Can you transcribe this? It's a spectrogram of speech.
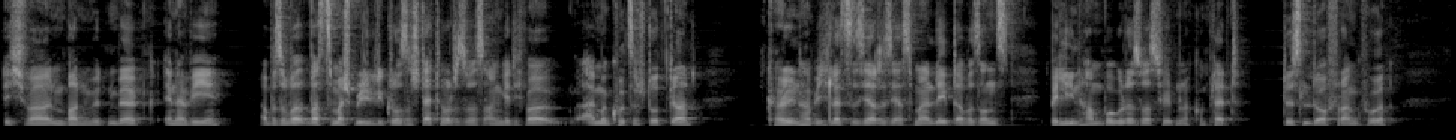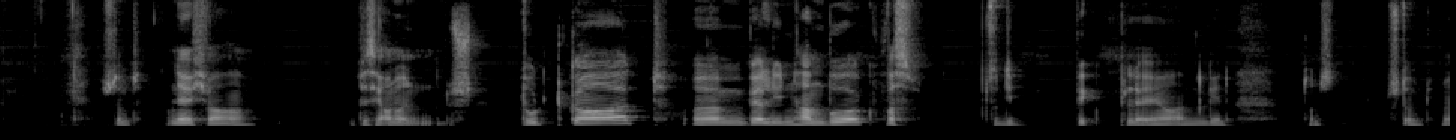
Ich war in Baden-Württemberg, NRW. Aber so was, was zum Beispiel die großen Städte oder sowas angeht. Ich war einmal kurz in Stuttgart. Köln habe ich letztes Jahr das erste Mal erlebt. Aber sonst Berlin, Hamburg oder sowas fehlt mir noch komplett. Düsseldorf, Frankfurt. Stimmt. Ja, ich war bisher auch noch in Stuttgart, ähm, Berlin, Hamburg, was so die Big Player angeht. Sonst stimmt, ja.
